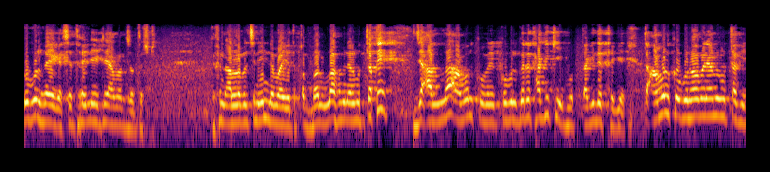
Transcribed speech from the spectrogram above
কবুল হয়ে গেছে তাহলে এটাই আমার যথেষ্ট। এখন আল্লাহ বলছেন, ইন্নামা ইয়াতাকাব্বালুল্লাহু মিনাল মুত্তাকিন যে আল্লাহ আমল কবুল কবুল করে থাকে কি? মুত্তাকিদের থেকে। তো আমল কবুল হওয়া মানে আমি মুত্তাকি,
